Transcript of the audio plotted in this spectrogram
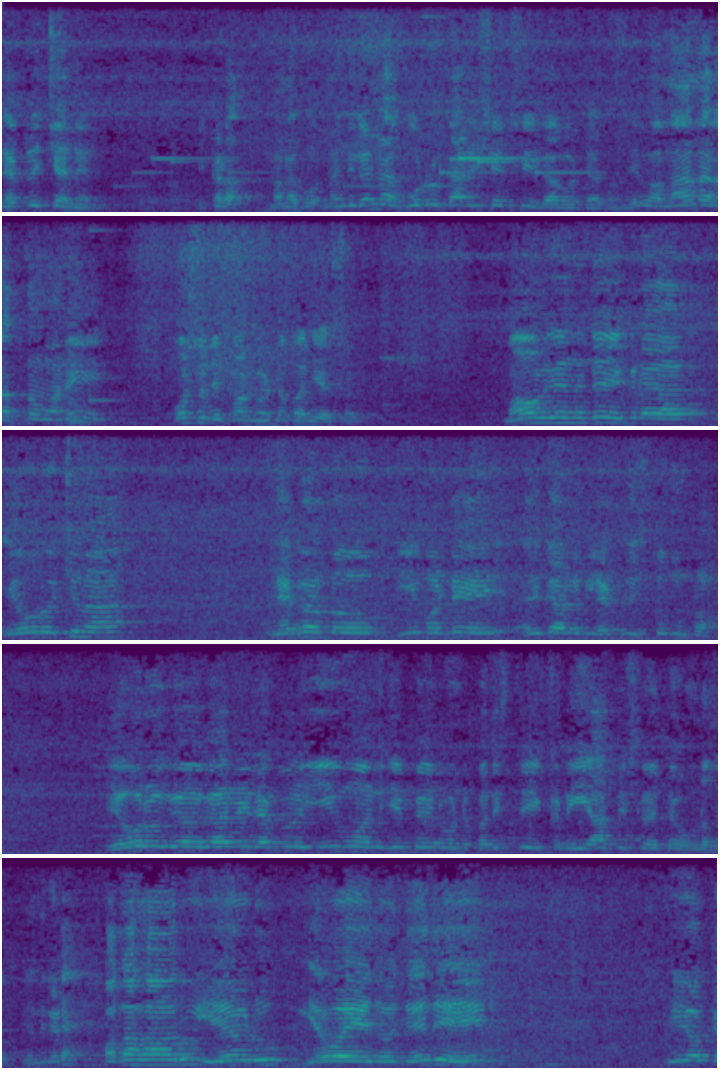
లెటర్ ఇచ్చాను నేను. ఇక్కడ మనకు ఎందుకంటే నా గూడూరు కాన్స్టిట్యున్సీ కాబట్టి అది వాళ్ళ నాన్న రత్నం అని పోస్టల్ డిపార్ట్మెంట్లో పనిచేస్తాడు. మామూలుగా ఏంటంటే ఇక్కడ ఎవరు వచ్చినా లెటర్లు ఇవ్వమంటే అధికారులకు లెటర్ ఇస్తూ ఉంటాం. ఎవరు కానీ లెటర్లు ఇవ్వము అని చెప్పేటువంటి పరిస్థితి ఇక్కడ ఈ ఆఫీసులో అయితే ఉండదు. ఎందుకంటే పదహారు ఏడు ఇరవై ఐదవ తేదీ ఈ యొక్క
